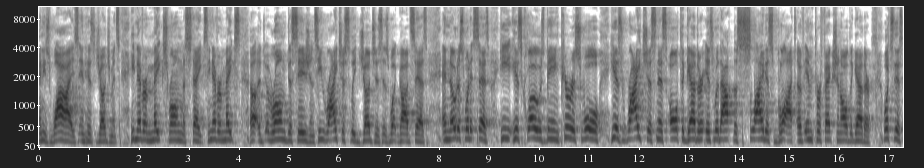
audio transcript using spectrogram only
and he's wise in his judgments. He never makes wrong mistakes. He never makes uh, wrong decisions. He righteously judges, is what God says. And notice what it says. He, his clothes being purest wool, his righteousness altogether is without the slightest blot of imperfection altogether. What's this?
